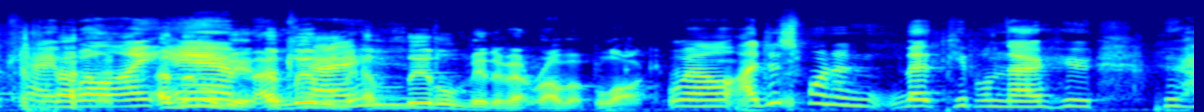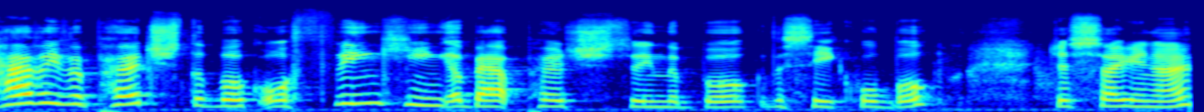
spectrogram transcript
Okay, well I a little am. bit, okay. a little, bit, a little bit about Robert Bloch. Well, I just want to let people know who who have either purchased the book or thinking about purchasing the book, the sequel book. Just so you know,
